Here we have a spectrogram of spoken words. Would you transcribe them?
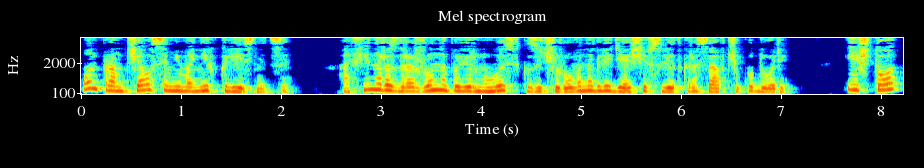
он промчался мимо них к лестнице, Афина раздраженно повернулась к зачарованно глядящей вслед красавчику Дори. «И что?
